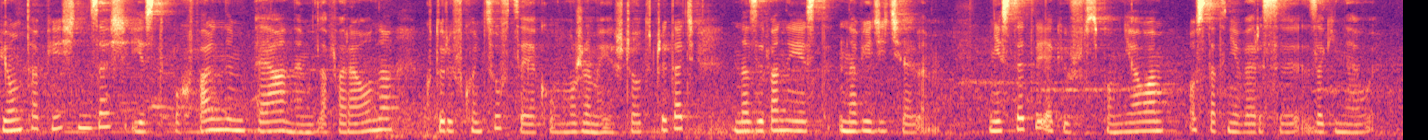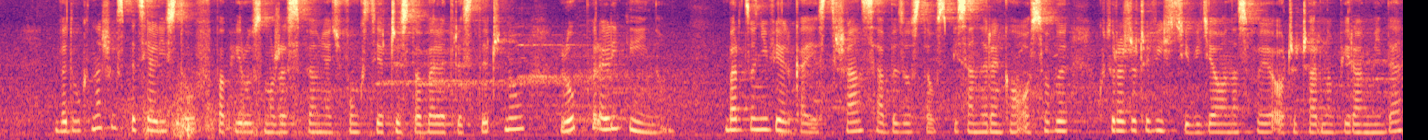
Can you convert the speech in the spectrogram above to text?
Piąta pieśń zaś jest pochwalnym peanem dla faraona, który w końcówce, jaką możemy jeszcze odczytać, nazywany jest nawiedzicielem. Niestety, jak już wspomniałam, ostatnie wersy zaginęły. Według naszych specjalistów papirus może spełniać funkcję czysto beletrystyczną lub religijną. Bardzo niewielka jest szansa, aby został spisany ręką osoby, która rzeczywiście widziała na swoje oczy czarną piramidę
